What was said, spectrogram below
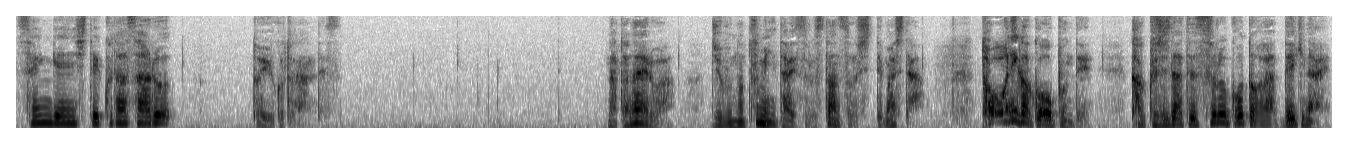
宣言してくださるということなんです。ナタナエルは自分の罪に対するスタンスを知ってました。とにかくオープンで隠し立てすることができない。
